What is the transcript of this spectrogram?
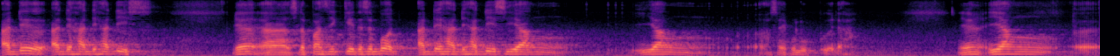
ada ada hadis-hadis ya uh, selepas zikir tersebut ada hadis-hadis yang yang uh, saya pun lupa dah. Ya yang uh,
